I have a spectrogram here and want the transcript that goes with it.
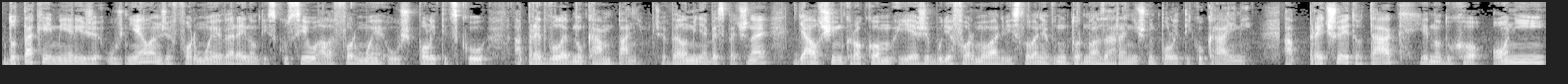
do takej miery, že už nie len, že formuje verejnú diskusiu, ale formuje už politickú a predvolebnú kampaň, čo je veľmi nebezpečné. Ďalším krokom je, že bude formovať vyslovene vnútornú a zahraničnú politiku krajiny. A prečo je to tak? Jednoducho, oni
